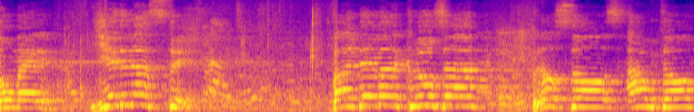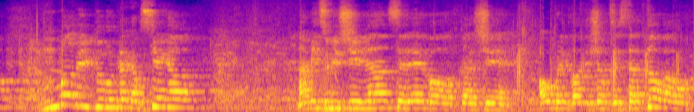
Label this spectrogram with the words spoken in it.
numer 11. Waldemar Kluza prosto z auto Mobil Klubu Krakowskiego na Mitsubishi Lancer Evo w klasie Open 2000 startował.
